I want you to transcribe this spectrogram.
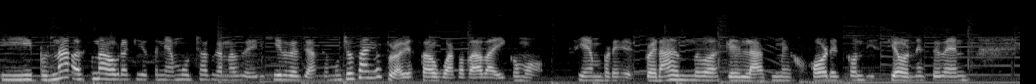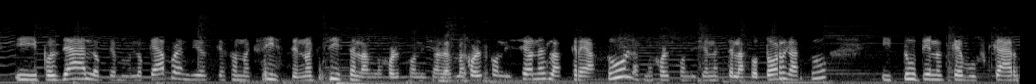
Y pues nada, es una obra que yo tenía muchas ganas de dirigir desde hace muchos años, pero había estado guardada ahí como siempre esperando a que las mejores condiciones se den. Y pues ya lo que lo que he aprendido es que eso no existe, no existen las mejores condiciones. Las mejores condiciones las creas tú, las mejores condiciones te las otorgas tú y tú tienes que buscar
